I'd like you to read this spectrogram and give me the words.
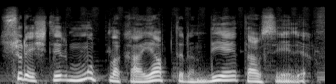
süreçtir. Mutlaka yaptırın diye tavsiye ediyorum.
